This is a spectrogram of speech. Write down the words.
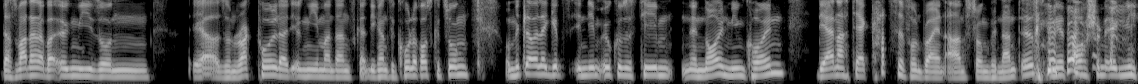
Das war dann aber irgendwie so ein ja, so ein Rugpull, da hat irgendjemand dann die ganze Kohle rausgezogen. Und mittlerweile gibt's in dem Ökosystem einen neuen Meme-Coin, der nach der Katze von Brian Armstrong benannt ist und jetzt auch schon irgendwie,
